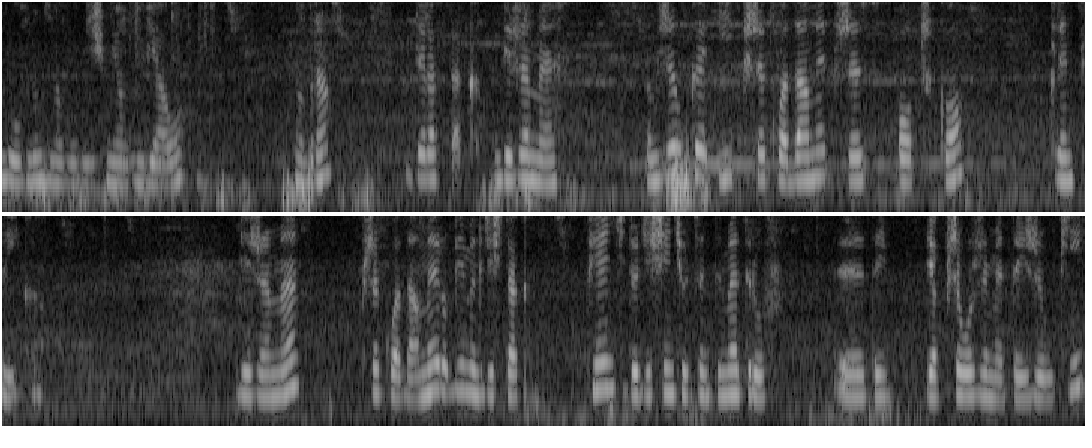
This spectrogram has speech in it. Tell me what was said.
główną, znowu gdzieś mi ją wiało. Dobra. I teraz tak, bierzemy tą żyłkę i przekładamy przez oczko krętlika. Bierzemy, przekładamy, robimy gdzieś tak 5 do 10 cm tej, jak przełożymy tej żyłki.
